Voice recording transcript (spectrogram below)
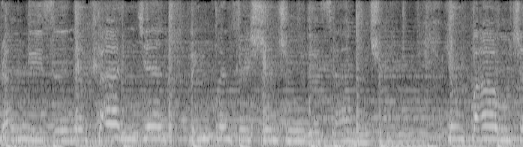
让彼此能看见灵问最深处的残缺，拥抱着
